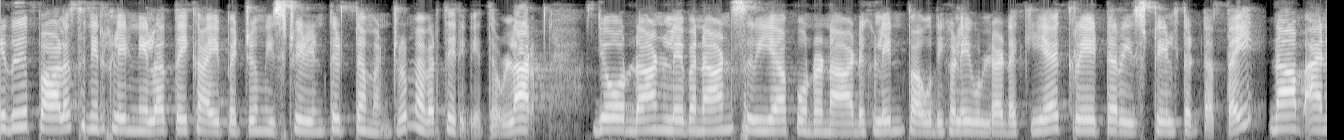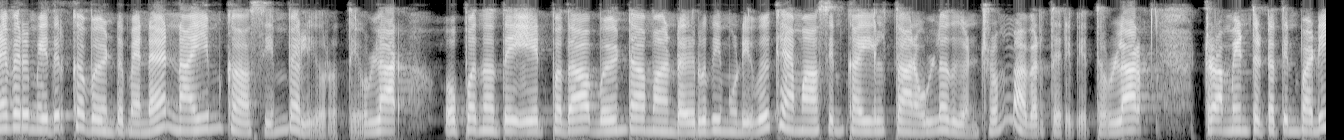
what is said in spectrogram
இது பாலஸ்தீனியர்களின் நிலத்தை கைப்பற்றும் இஸ்ரேலின் திட்டம் என்றும் அவர் தெரிவித்துள்ளார். ஜோர்டான் லெபனான் சிரியா போன்ற நாடுகளின் பகுதிகளை உள்ளடக்கிய கிரேட்டர் இஸ்ரேல் திட்டத்தை நாம் அனைவரும் எதிர்க்க வேண்டும் என நயீம் காசிம் வலியுறுத்தியுள்ளார். ஒப்பந்தத்தை ஏற்பதா வேண்டாமா என்ற இறுதி முடிவு ஹமாஸின் கையில் தான் உள்ளது என்றும் அவர் தெரிவித்துள்ளார். ட்ரம்பின் திட்டத்தின்படி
